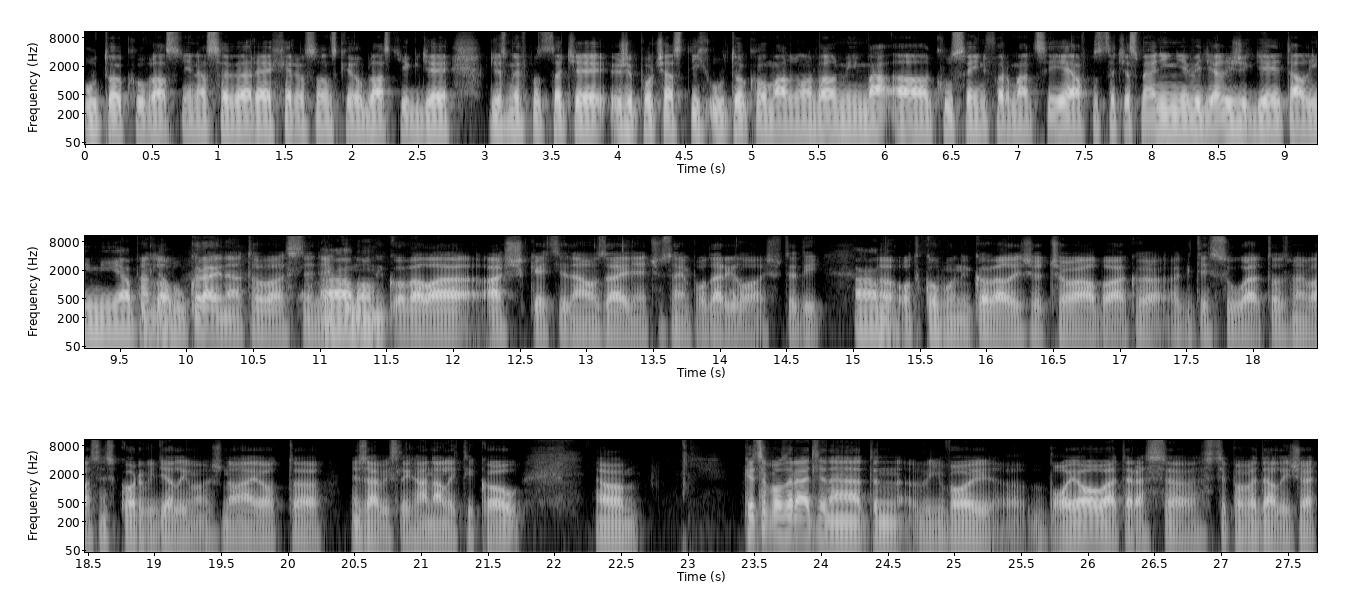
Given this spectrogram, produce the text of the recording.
útoku vlastne na severe Cherosonskej oblasti, kde, kde sme v podstate, že počas tých útokov mali len veľmi ma, kuse informácie a v podstate sme ani nevedeli, že kde je tá línia. Pokiaľ... Áno, Ukrajina to vlastne nekomunikovala, až keď naozaj niečo sa im podarilo, až vtedy Áno. odkomunikovali, že čo alebo ako, kde sú a to sme vlastne skôr videli možno aj od nezávislých analytikov. Ehm, Keď sa pozeráte na ten vývoj e, bojov a teraz e, ste povedali, že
